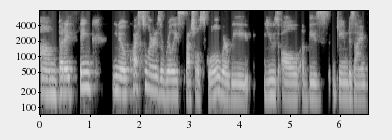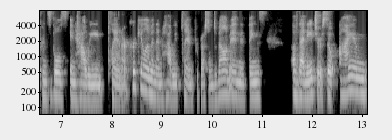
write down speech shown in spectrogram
Um, but I think you know, Quest to Learn is a really special school where we use all of these game design principles in how we plan our curriculum and then how we plan professional development and things of that nature. So I am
